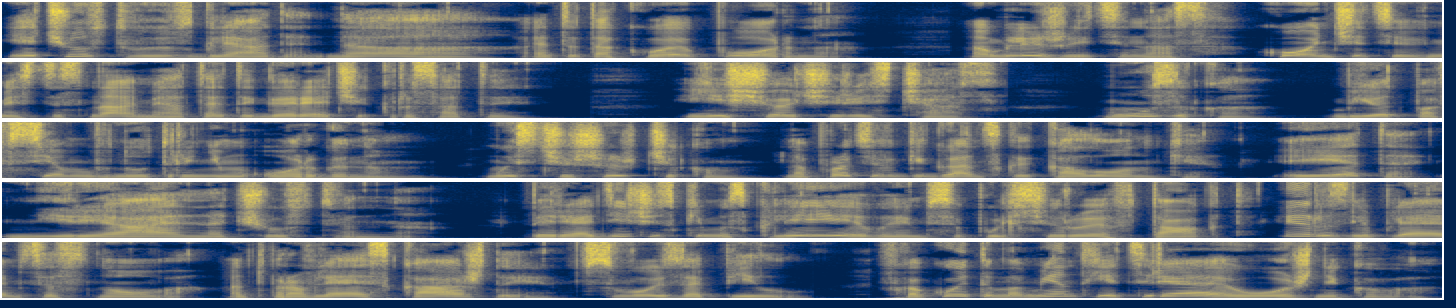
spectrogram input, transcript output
я чувствую взгляды. Да, это такое порно. Оближите нас, кончите вместе с нами от этой горячей красоты. Еще через час. Музыка бьет по всем внутренним органам. Мы с чеширчиком напротив гигантской колонки. И это нереально чувственно. Периодически мы склеиваемся, пульсируя в такт, и разлепляемся снова, отправляясь каждый в свой запил. В какой-то момент я теряю Ожникова.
